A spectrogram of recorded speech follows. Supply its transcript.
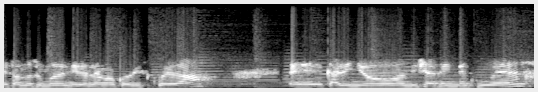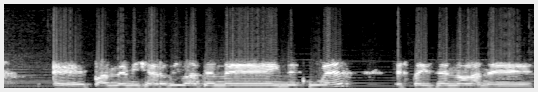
esan duzu moden nire lehenengoko dizkue da, e, kariño handixa zein dekue, e, pandemia erdi baten e, indekue, ez da izen nolan e,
